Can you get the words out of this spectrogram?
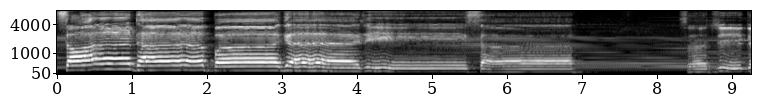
साध पगरि ग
